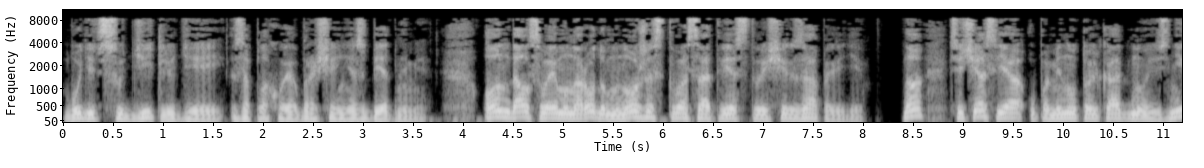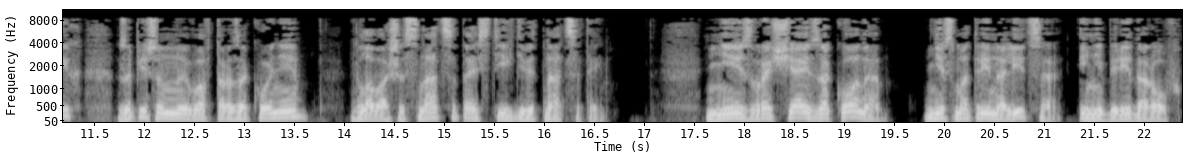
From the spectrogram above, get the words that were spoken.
будет судить людей за плохое обращение с бедными. Он дал своему народу множество соответствующих заповедей. Но сейчас я упомяну только одну из них, записанную во Второзаконии, глава 16, стих 19. «Не извращай закона, не смотри на лица и не бери даров,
